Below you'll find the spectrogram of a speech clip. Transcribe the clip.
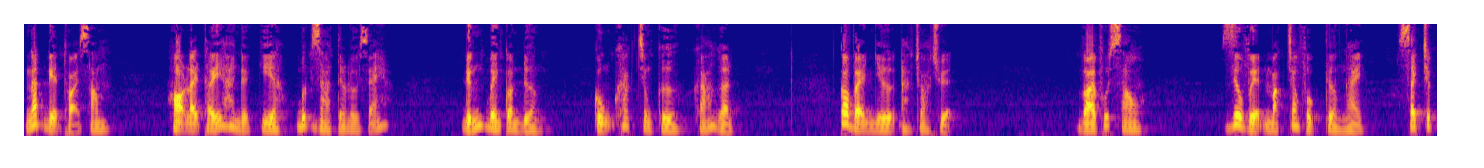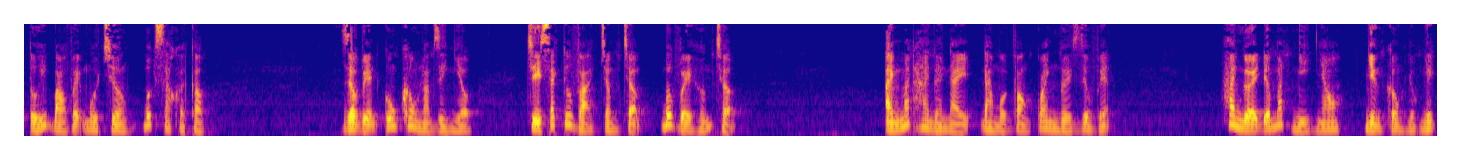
Ngắt điện thoại xong, họ lại thấy hai người kia bước ra từ lối rẽ. Đứng bên con đường, cũng khác chung cư khá gần. Có vẻ như đang trò chuyện. Vài phút sau, Diêu Viện mặc trang phục thường ngày, xách chiếc túi bảo vệ môi trường bước ra khỏi cổng. Diêu Viện cũng không làm gì nhiều, chỉ xách túi vải chậm chậm bước về hướng chợ. Ánh mắt hai người này đang một vòng quanh người Diêu Viện. Hai người đưa mắt nhìn nhau nhưng không nhúc nhích.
